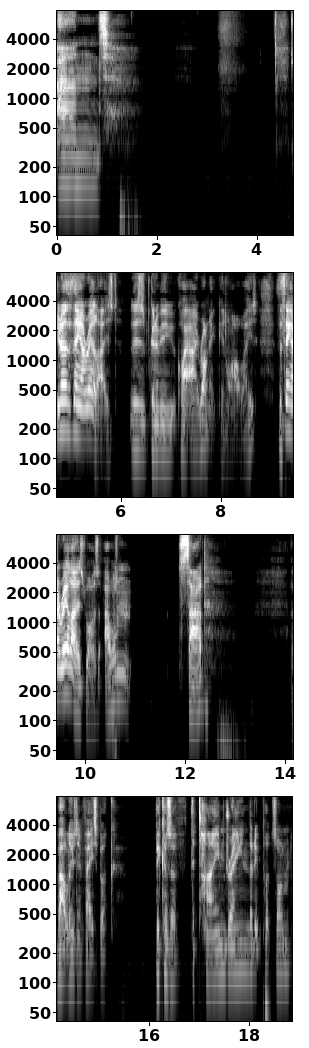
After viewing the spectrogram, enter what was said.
And do you know the thing I realised? This is going to be quite ironic in a lot of ways. The thing I realised was I wasn't sad about losing Facebook because of the time drain that it puts on.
